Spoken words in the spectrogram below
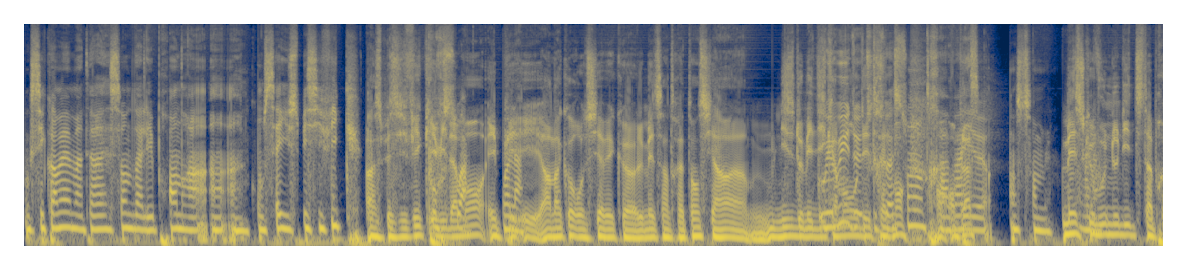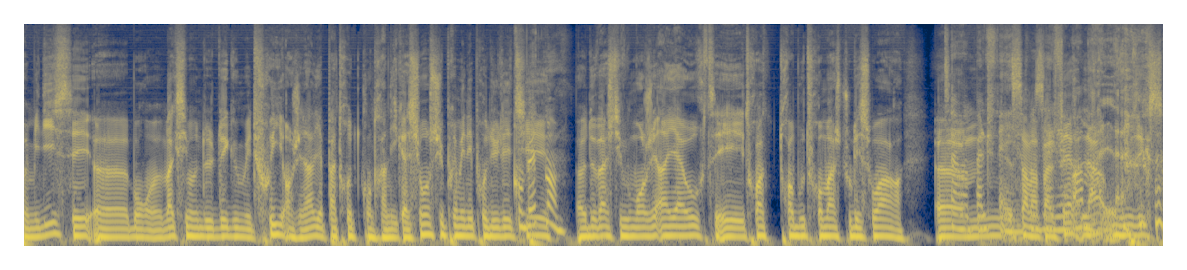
Donc, c'est quand même intéressant d'aller prendre un, un- un conseil spécifique. Un spécifique, évidemment, et puis voilà. et en accord aussi avec euh, le médecin traitant s'il y a un- une liste de Oui, médicaments oui, ou de des toute traitements. façon, on place. travaille euh, ensemble. Mais ce que vous nous dites cet après-midi, c'est euh, bon, euh, maximum de légumes et de fruits. En général, il n'y a pas trop de contre-indications. Supprimer les produits laitiers euh, de vache si vous mangez un yaourt et trois, trois bouts de fromage tous les soirs. euh, Ça va pas le faire. Ça va pas le faire. Là, vous ex-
